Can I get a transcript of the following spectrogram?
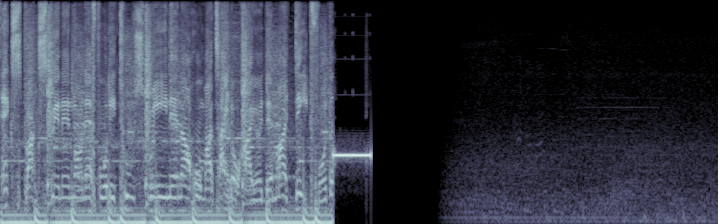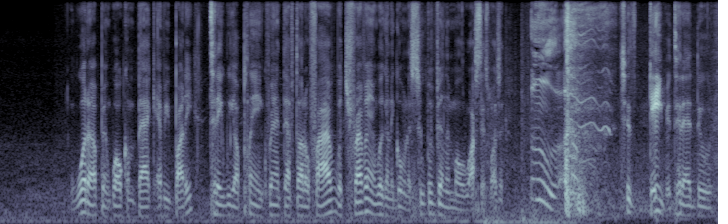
Xbox spinning on that 42 screen, and I hold my title higher than my date for the. What up and welcome back everybody. Today we are playing Grand Theft Auto 5 with Trevor and we're gonna go into super villain mode. Watch this, watch it. Just gave it to that dude.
